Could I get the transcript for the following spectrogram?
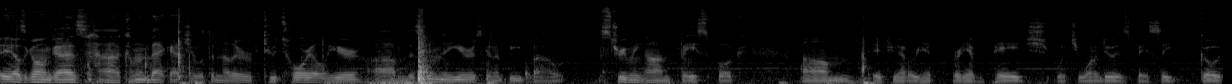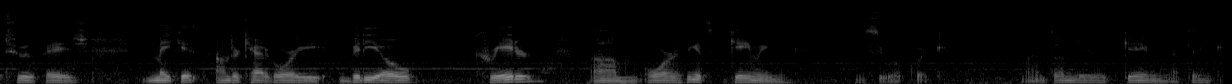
Hey, how's it going, guys? Uh, coming back at you with another tutorial here. Um, this one here is going to be about streaming on Facebook. Um, if you have already, have a page, what you want to do is basically go to the page, make it under category video creator, um, or I think it's gaming. Let me see real quick. Mine's under gaming, I think.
